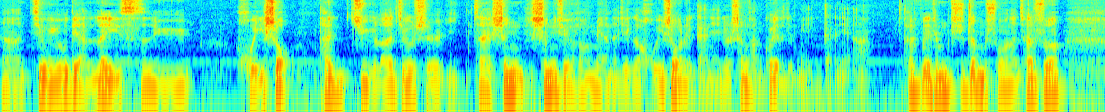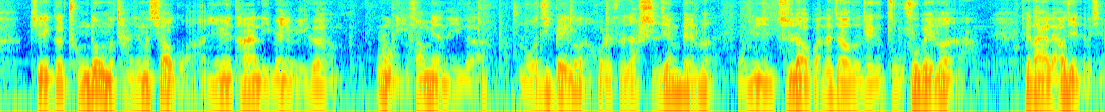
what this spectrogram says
呃，就有点类似于回授。他举了就是在声声学方面的这个回授这个概念，就是声反馈的这么一个概念啊。他为什么是这么说呢？他说，这个虫洞的产生的效果啊，因为它里面有一个物理方面的一个逻辑悖论，或者说叫时间悖论。我们也知道管它叫做这个祖父悖论啊，这个大家了解就行。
